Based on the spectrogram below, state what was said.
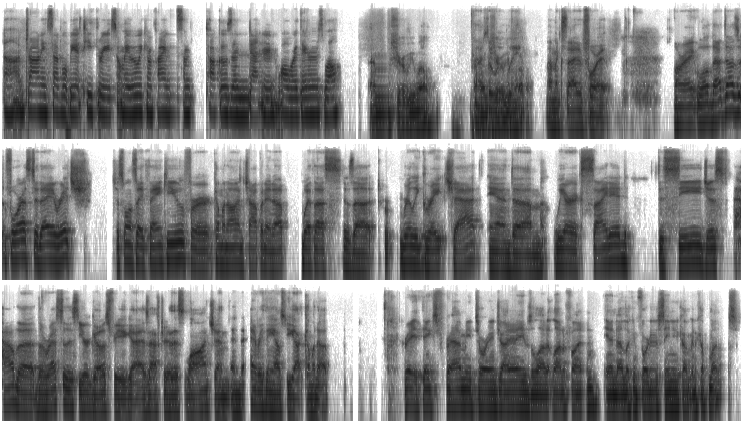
uh, Johnny said, we'll be at T3. So maybe we can find some tacos in Denton while we're there as well. I'm sure we will. Absolutely. I'm, sure I'm excited for it. All right. Well, that does it for us today. Rich, just want to say thank you for coming on and chopping it up with us. It was a really great chat. And um, we are excited to see just how the, the rest of this year goes for you guys after this launch and, and everything else you got coming up. Great. Thanks for having me, Tori and Johnny. It was a lot, a lot of fun. And uh, looking forward to seeing you come in a couple months.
